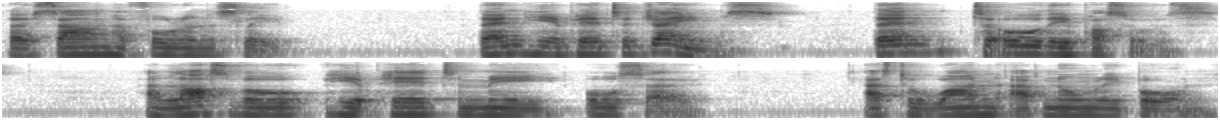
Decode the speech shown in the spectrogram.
though some have fallen asleep. Then he appeared to James, then to all the apostles, and last of all, he appeared to me also as to one abnormally born.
